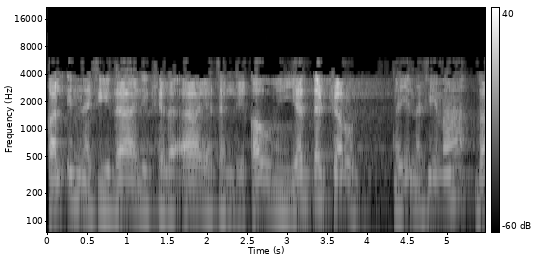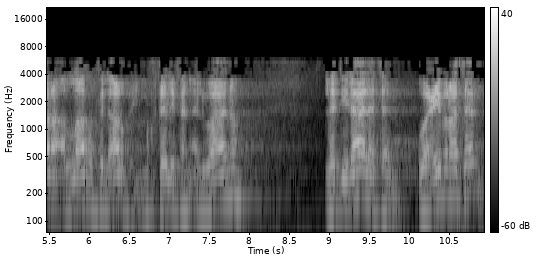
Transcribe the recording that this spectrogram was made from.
قال إن في ذلك لآية لقوم يذكرون. أي إن فيما ذرأ الله في الأرض مختلفا ألوانه لدلالة وعبرة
